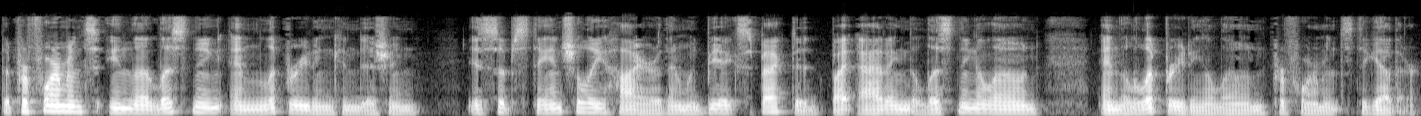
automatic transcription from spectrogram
the performance in the listening and lip reading condition is substantially higher than would be expected by adding the listening alone and the lip reading alone performance together.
